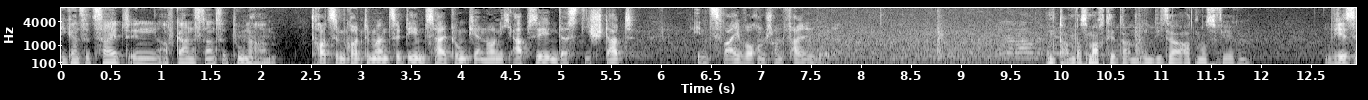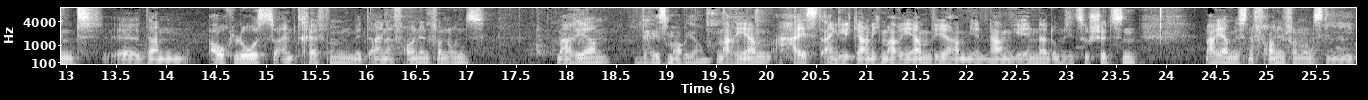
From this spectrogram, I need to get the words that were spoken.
die ganze Zeit in Afghanistan zu tun haben? Trotzdem konnte man zu dem Zeitpunkt ja noch nicht absehen, dass die Stadt in zwei Wochen schon fallen würde. Und dann, was macht ihr dann in dieser Atmosphäre? Wir sind äh, dann auch los zu einem Treffen mit einer Freundin von uns, Mariam. Wer ist Mariam? Mariam heißt eigentlich gar nicht Mariam. Wir haben ihren Namen geändert, um sie zu schützen. Mariam ist eine Freundin von uns, die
